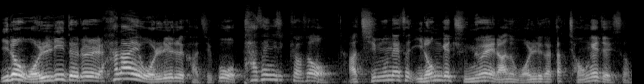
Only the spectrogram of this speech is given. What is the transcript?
이런 원리들을 하나의 원리를 가지고 파생시켜서 아 지문에서 이런 게 중요해라는 원리가 딱 정해져 있어.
